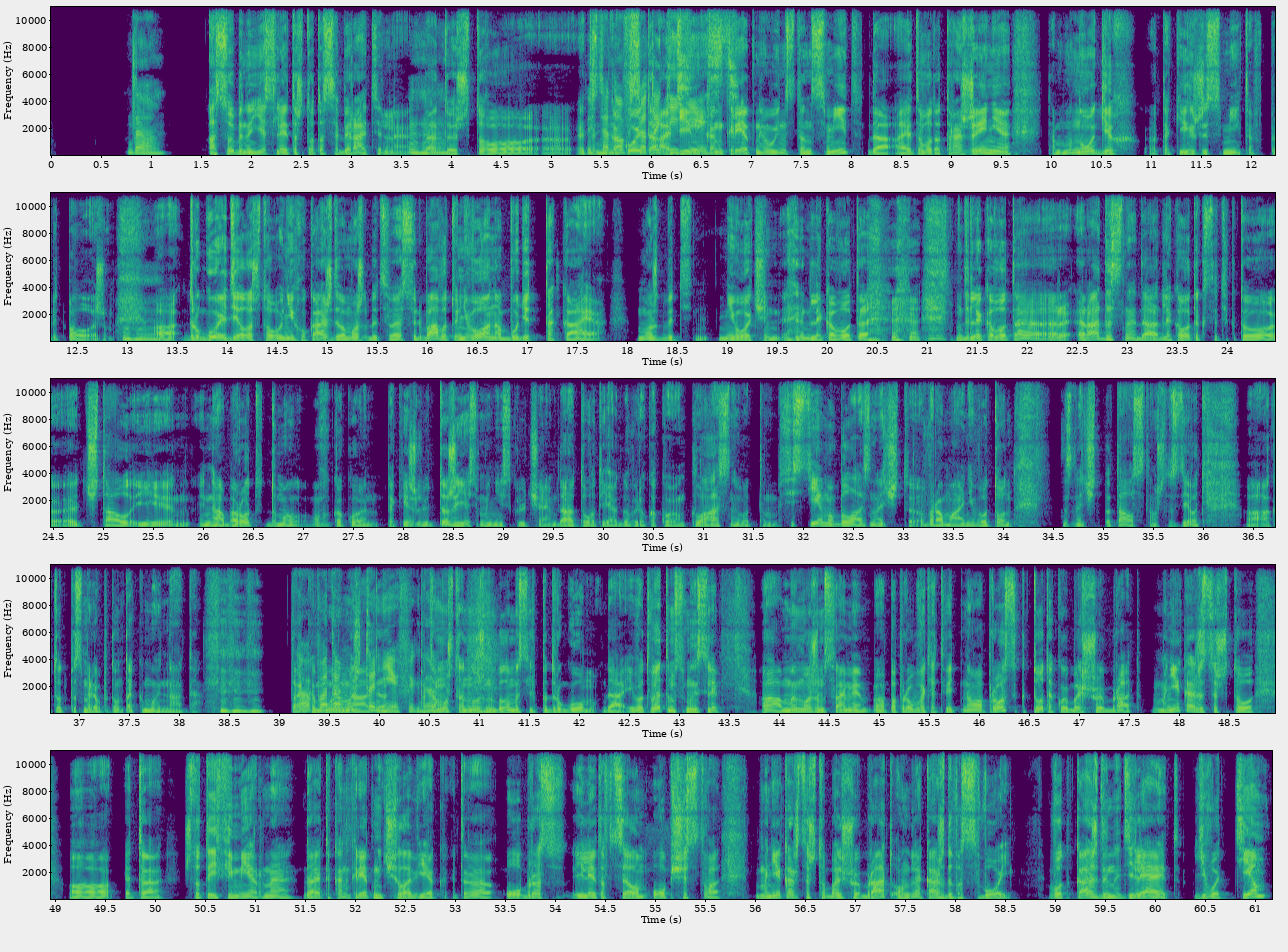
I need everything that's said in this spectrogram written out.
Да. Особенно если это что-то собирательное, угу. да, то есть что э, это не какой-то один есть. конкретный Уинстон Смит, да, а это вот отражение там многих э, таких же Смитов, предположим. Угу. А, другое дело, что у них у каждого может быть своя судьба, вот у него она будет такая может быть, не очень для кого-то для кого-то радостное, да, а для кого-то, кстати, кто э, читал и, и наоборот думал, ох, какой он, такие же люди тоже есть, мы не исключаем, да, а то вот я говорю, какой он классный, вот там система была, значит, в романе, вот он значит, пытался там что-то сделать, а, а кто-то посмотрел, потом так ему и надо. Так а, ему потому и что надо. нефиг, да? Потому что нужно было мыслить по-другому. Да, и вот в этом смысле а, мы можем с вами а, попробовать ответить на вопрос, кто такой большой брат. Мне кажется, что а, это что-то эфемерное, да, это конкретный человек, это образ или это в целом общество. Мне кажется, что большой брат, он для каждого свой. Вот каждый наделяет его тем,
